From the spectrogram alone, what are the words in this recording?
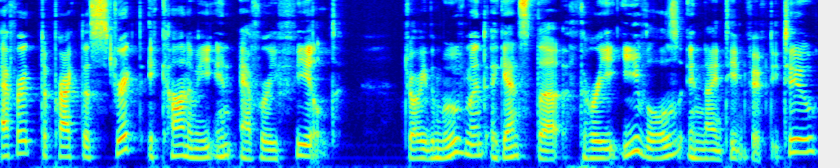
effort to practice strict economy in every field. During the movement against the Three Evils in 1952,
